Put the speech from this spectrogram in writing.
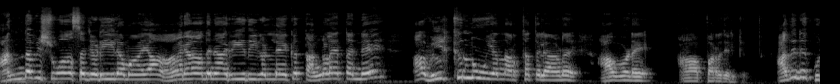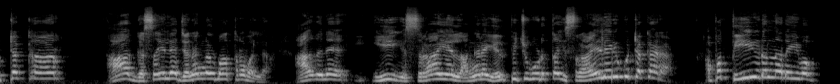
അന്ധവിശ്വാസ ജടീലമായ ആരാധനാ രീതികളിലേക്ക് തങ്ങളെ തന്നെ ആ വിൽക്കുന്നു എന്ന അർത്ഥത്തിലാണ് അവിടെ ആ പറഞ്ഞിരിക്കുന്നത്. അതിന് കുറ്റക്കാർ ആ ഗസയിലെ ജനങ്ങൾ മാത്രമല്ല അതിന് ഈ ഇസ്രായേൽ അങ്ങനെ ഏൽപ്പിച്ചു കൊടുത്ത ഇസ്രായേലരും കുറ്റക്കാരാണ്. അപ്പൊ തീയിടുന്ന ദൈവം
